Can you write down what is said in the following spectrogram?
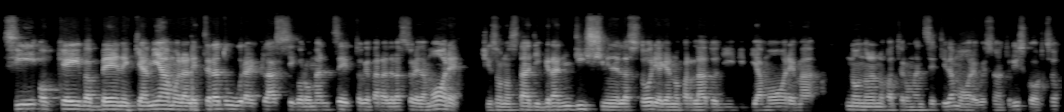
sì, ok, va bene, chiamiamola letteratura, il classico romanzetto che parla della storia d'amore, ci sono stati grandissimi nella storia che hanno parlato di, di- di amore, ma non, non hanno fatto i romanzetti d'amore, questo è un altro discorso.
